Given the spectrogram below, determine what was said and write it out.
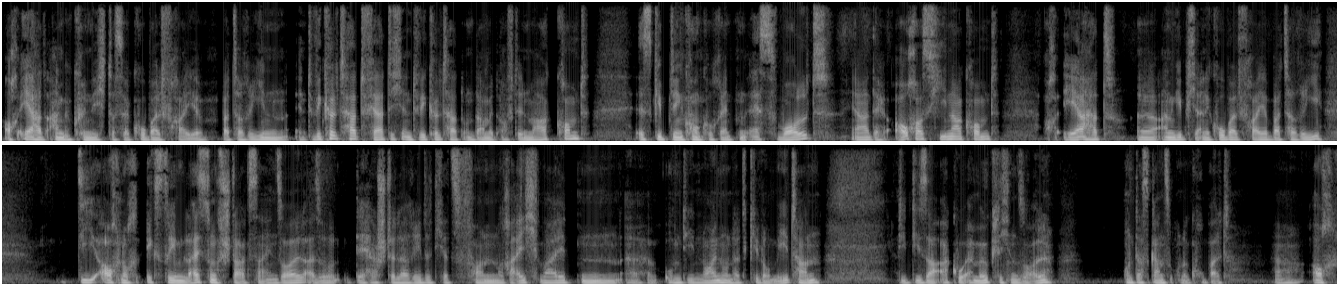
Auch er hat angekündigt, dass er kobaltfreie Batterien entwickelt hat, fertig entwickelt hat und damit auf den Markt kommt. Es gibt den Konkurrenten S-Volt, ja, der auch aus China kommt. Auch er hat äh, angeblich eine kobaltfreie Batterie, die auch noch extrem leistungsstark sein soll. Also der Hersteller redet jetzt von Reichweiten äh, um die 900 Kilometern die dieser Akku ermöglichen soll. Und das ganz ohne Kobalt. Ja, auch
